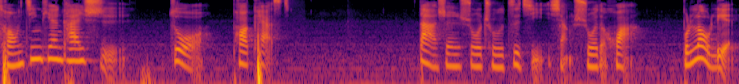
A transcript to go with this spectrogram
从今天开始做 podcast 大声说出自己想说的话不露脸。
